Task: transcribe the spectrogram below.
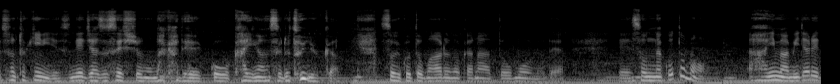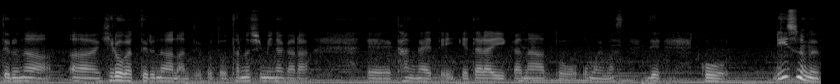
その時にですねジャズセッションの中でこう開眼するというかそういうこともあるのかなと思うので、えー、そんなこともあ今乱れてるなあ広がってるななんていうことを楽しみながら、えー、考えていけたらいいかなと思います。でこうリズムっ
